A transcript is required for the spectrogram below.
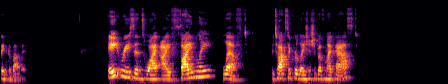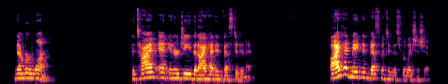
think about it. eight reasons why I finally left the toxic relationship of my past. Number one, the time and energy that I had invested in it. I had made an investment in this relationship.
